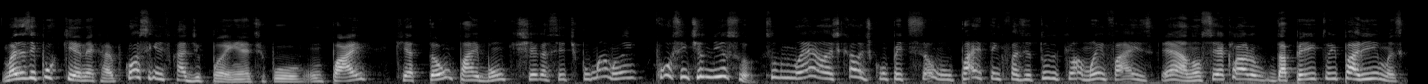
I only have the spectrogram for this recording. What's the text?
Mas assim, por quê, né, cara? Qual é o significado de pai? É tipo um pai que é tão pai bom que chega a ser tipo uma mãe. Qual o sentido nisso? Isso não é uma escala de competição. O pai tem que fazer tudo que uma mãe faz. É, a não ser, é claro, dar peito e parir, mas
